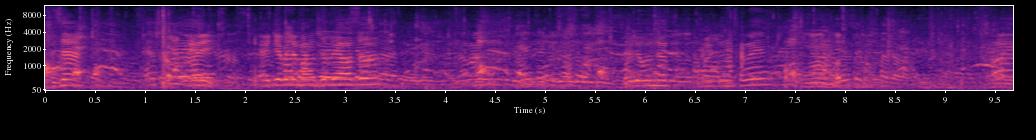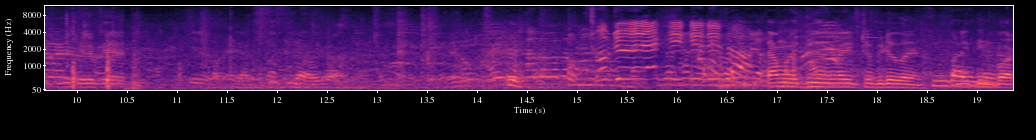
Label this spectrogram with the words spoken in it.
আচ্ছা এই টেবিলে মাংস লিয়ে আসো। ওই যে অন্য তারপরে দুজনে একটু ভিডিও করেন অনেকদিন পর।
